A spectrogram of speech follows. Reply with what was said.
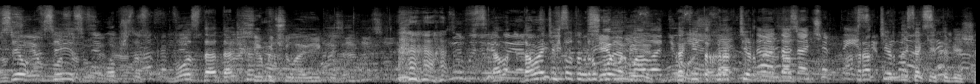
Все, все, все из общества ВОЗ, да, дальше. Все мы человеки, да? Давай, давайте что-то другое. Какие-то характерные, Да, нас- да, да, черты. характерные какие-то вещи.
